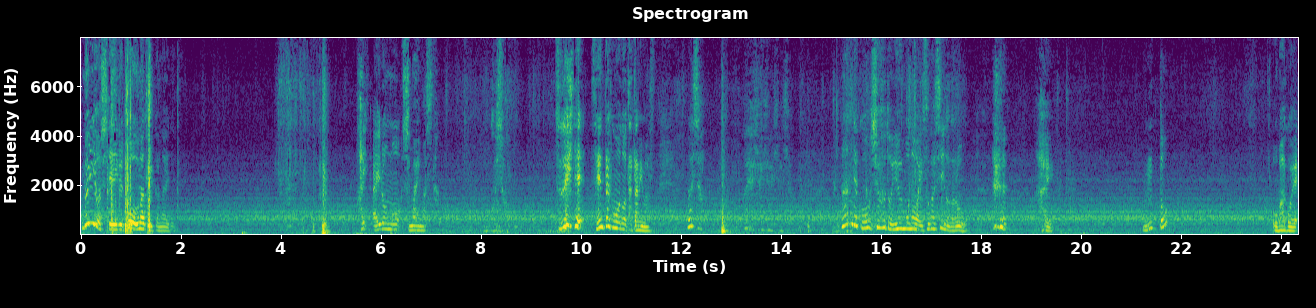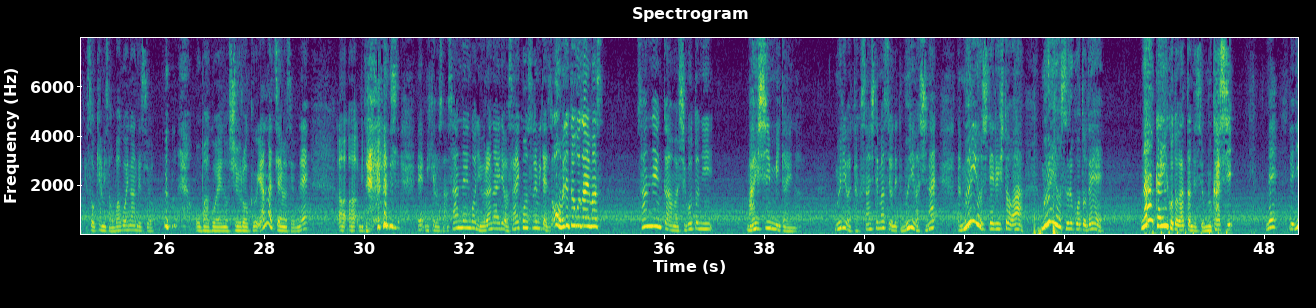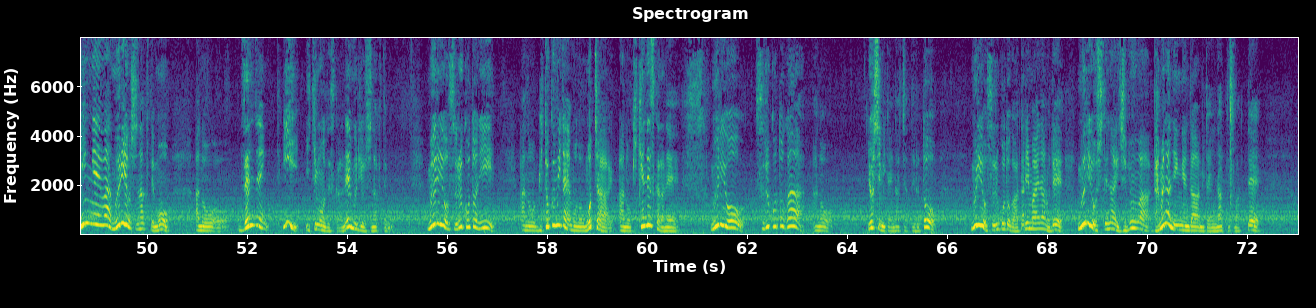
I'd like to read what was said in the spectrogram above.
無理をしているとうまくいかないです。はいアイロンもしまいました。よいしょ。続いて洗濯物を畳みます。よいしょ。はいはいはいはいなんでこう主婦というものは忙しいのだろう。はい。うんと？おば声。そうキャミさんおば声なんですよ。おば声の収録。嫌になっちゃいますよね。ああみたいな感じで。えミケロさん3年後に占いでは再婚するみたいです。おおめでとうございます。3年間は仕事に邁進みたいな。無理はたくさんしてますよねって。無理はしない。無理をしてる人は無理をすることでなんかいいことがあったんですよ。昔。ね。で人間は無理をしなくてもあの全然いい生き物ですからね。無理をしなくても。無理をすることにあの美徳みたいなものを持っちゃあの危険ですからね。無理をすることがあのよしみたいになっちゃってると無理をすることが当たり前なので無理をしてない自分はダメな人間だみたいになってしまって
